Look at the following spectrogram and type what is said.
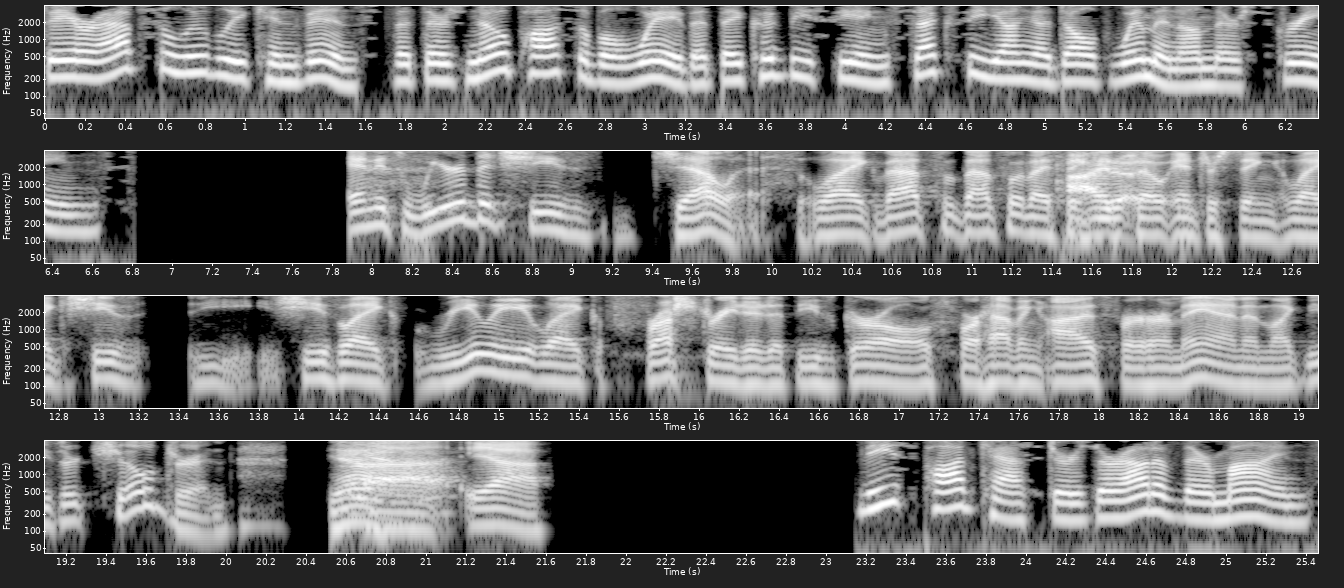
They are absolutely convinced that there's no possible way that they could be seeing sexy young adult women on their screens. And it's weird that she's jealous. Like that's that's what I think I is so interesting. Like she's she's like really like frustrated at these girls for having eyes for her man and like these are children. Yeah. Uh, yeah. Yeah. These podcasters are out of their minds.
